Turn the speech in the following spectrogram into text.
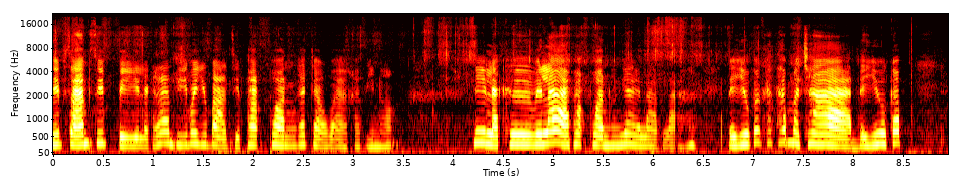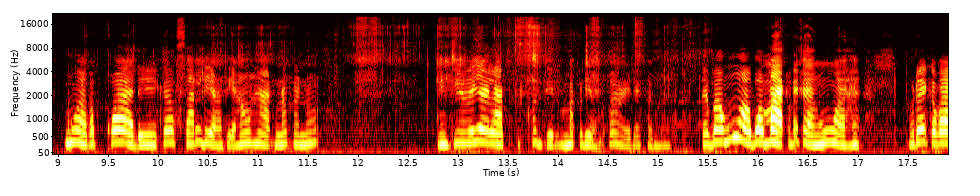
สิบสามสิบปีแล้วค่ะท่านที่มาอยู่บ้านสิพักผ่อนก็เจ้าว่าค่ะพี่น้องนี่แหละคือเวลาพักผ่อนของยายลัดล่ะแต่อยู่ก็ธรรมชาติได้อยู่กับงัวกับควายด้ก็ฟัดเลี้ยงที่เฮาหักเนาะค่ะเนาะจริงๆแล้วยายรักเป็นคนที่มักเลี้ยงควายได้ค่ะมัน แต่บ่งัวบ่มักได้อค่ะงัวผู้ได้ก็ว่า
